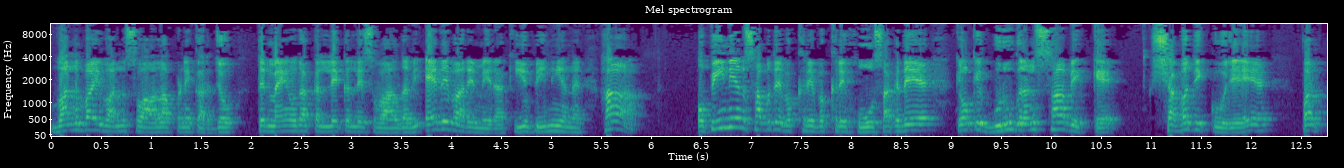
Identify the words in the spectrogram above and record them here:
1 ਬਾਈ 1 ਸਵਾਲ ਆਪਣੇ ਕਰ ਜੋ ਤੇ ਮੈਂ ਉਹਦਾ ਕੱਲੇ-ਕੱਲੇ ਸਵਾਲ ਦਾ ਵੀ ਇਹਦੇ ਬਾਰੇ ਮੇਰਾ ਕੀ ਓਪੀਨੀਅਨ ਹੈ? ਹਾਂ ਓਪੀਨੀਅਨ ਸਭ ਦੇ ਵੱਖਰੇ ਵੱਖਰੇ ਹੋ ਸਕਦੇ ਆ ਕਿਉਂਕਿ ਗੁਰੂ ਗ੍ਰੰਥ ਸਾਹਿਬ ਇੱਕ ਹੈ, ਸ਼ਬਦ ਇੱਕੋ ਜਿਹੇ ਹੈ, ਪਰ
